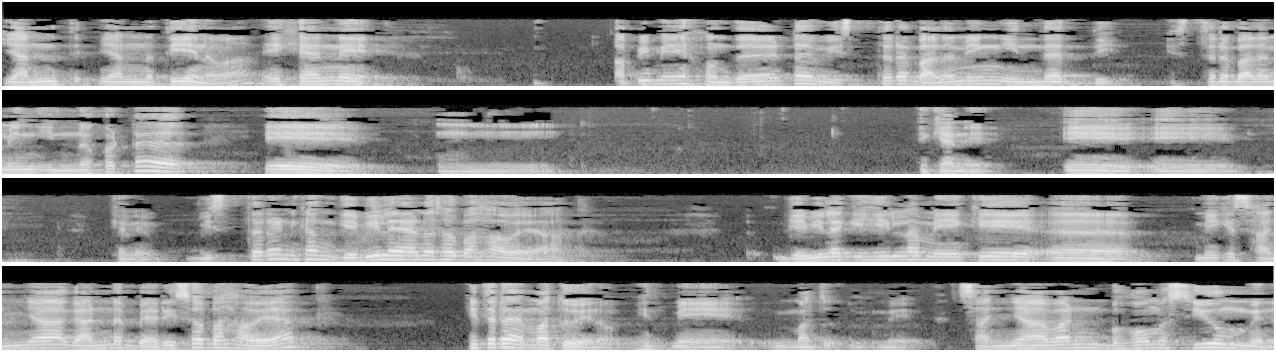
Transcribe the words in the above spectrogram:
යන්න යන්න තියෙනවා. ඒ කියන්නේ අපි මේ හොඳට විස්තර බලමින් ඉඳද්දි විස්තර බලමින් ඉන්නකොට ඒ ඒ කියන්නේ ඒ ඒ කියන්නේ විස්තර නිකන් ගෙවිලා යන ස්වභාවයක් ගෙවිලා ගිහිල්ලා මේකේ මේකේ සංඥා ගන්න බැරි ස්වභාවයක් හිතට මතුවෙනවා. මේ මතු මේ සංඥාවන් බොහොම සියුම් වෙන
